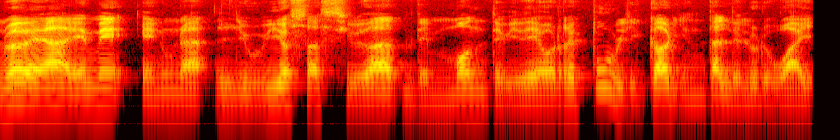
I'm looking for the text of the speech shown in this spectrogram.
9 a.m. en una lluviosa ciudad de Montevideo, República Oriental del Uruguay.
